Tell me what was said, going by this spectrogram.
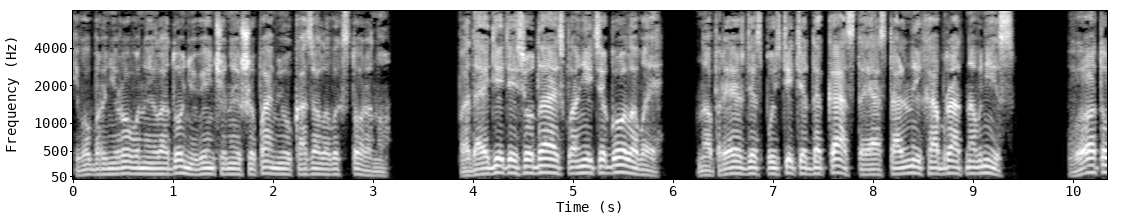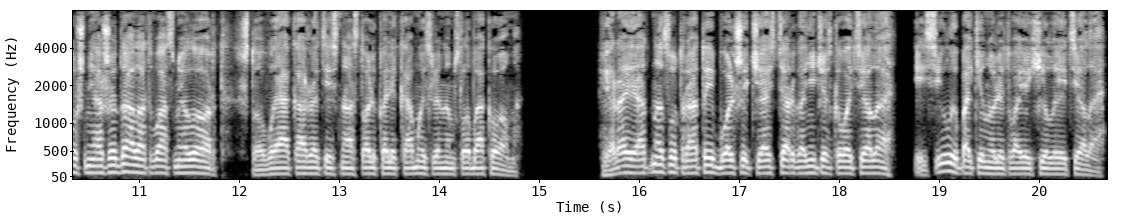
Его бронированная ладонь, увенчанная шипами, указала в их сторону. «Подойдите сюда и склоните головы, но прежде спустите Декаста и остальных обратно вниз». «Вот уж не ожидал от вас, милорд, что вы окажетесь настолько легкомысленным слабаком. Вероятно, с утратой большей части органического тела и силы покинули твое хилое тело.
